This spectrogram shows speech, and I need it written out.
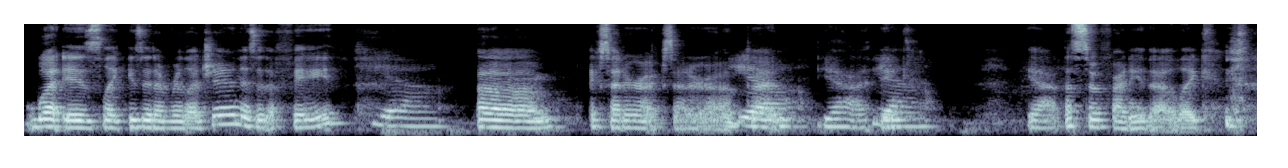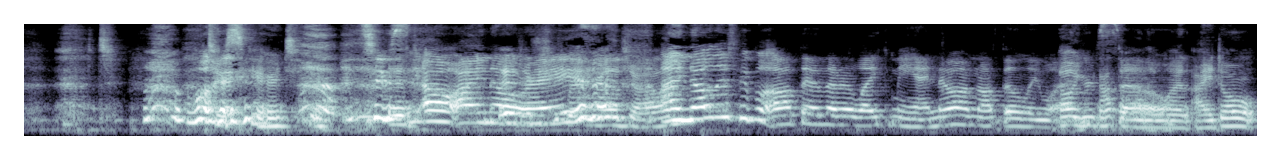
what is like is it a religion is it a faith Yeah. um etc cetera et cetera Yeah. but yeah I Yeah. think yeah that's so funny though like What? too scared to Too- oh, I know, interview for a real right? I know there's people out there that are like me. I know I'm not the only one. oh you're not the only one I don't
